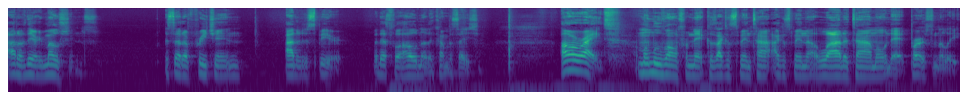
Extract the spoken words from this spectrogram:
out of their emotions instead of preaching out of the spirit. But that's for a whole nother conversation. All right. I'm gonna move on from that because I can spend time I can spend a lot of time on that personally.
